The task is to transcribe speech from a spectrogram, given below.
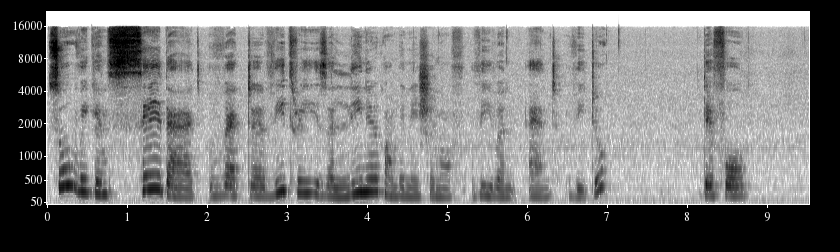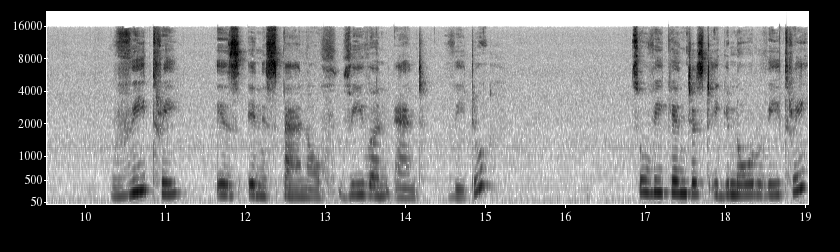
So we can say that vector v3 is a linear combination of v1 and v2. Therefore V3 is in a span of V1 and V2. So we can just ignore V3.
